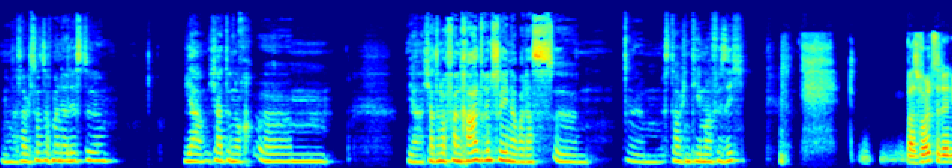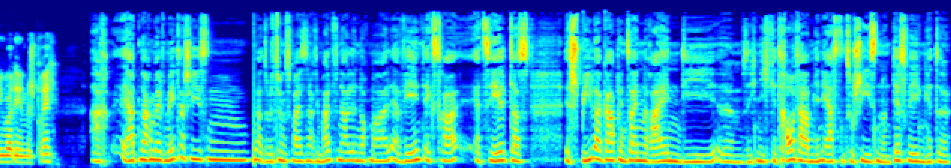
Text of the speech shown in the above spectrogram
Was habe ich sonst auf meiner Liste? Ja, ich hatte noch, ähm, ja, ich hatte noch Van Raal drinstehen, aber das ähm, ähm, ist, glaube ich, ein Thema für sich. Was wolltest du denn über den besprechen? Ach, er hat nach dem Elfmeterschießen, also beziehungsweise nach dem Halbfinale nochmal erwähnt, extra erzählt, dass es Spieler gab in seinen Reihen, die ähm, sich nicht getraut haben, den ersten zu schießen und deswegen hätte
